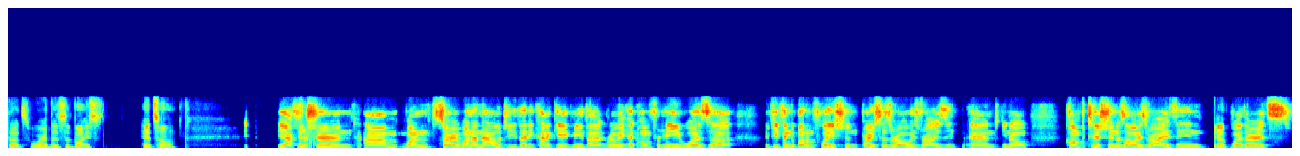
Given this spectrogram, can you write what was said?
that's where this advice hits home. Yeah, for Yeah. sure. And um, one, sorry, one analogy that he kind of gave me that really hit home for me was uh, if you think about inflation, prices are always rising, and you know, competition is always rising. Yep. Whether it's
